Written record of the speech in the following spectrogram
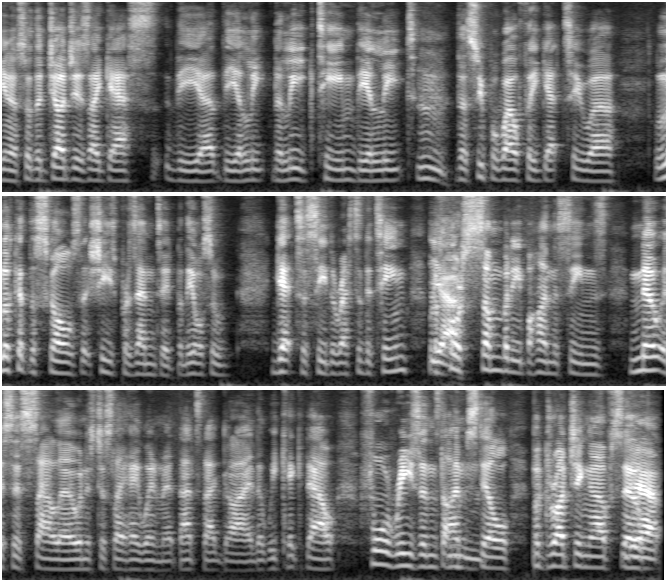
you know, so the judges, I guess, the uh, the elite, the league team, the elite, Mm. the super wealthy get to uh, look at the skulls that she's presented, but they also get to see the rest of the team. But Yeah. of course, somebody behind the scenes notices Sallow and it's just like, hey, wait a minute, that's that guy that we kicked out for reasons that I'm still begrudging of. So Mm. Yeah.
